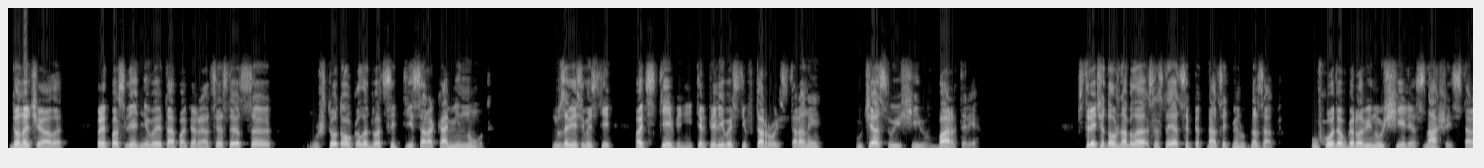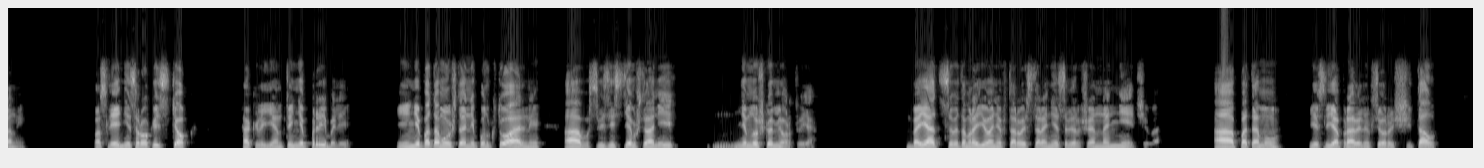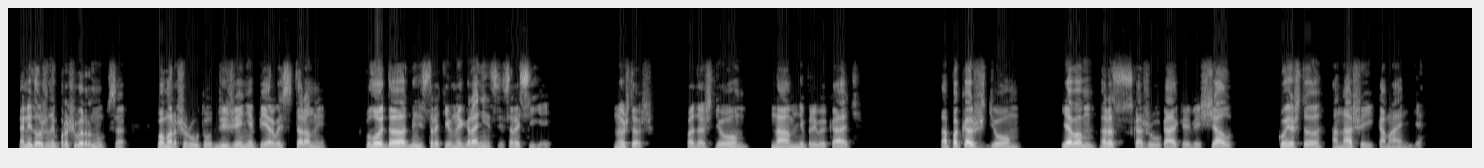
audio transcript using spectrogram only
До начала предпоследнего этапа операции остается что-то около 20-40 минут, в зависимости от степени терпеливости второй стороны, участвующей в бартере. Встреча должна была состояться 15 минут назад у входа в горловину ущелья с нашей стороны. Последний срок истек, а клиенты не прибыли. И не потому, что они пунктуальны, а в связи с тем, что они немножко мертвые. Бояться в этом районе второй стороне совершенно нечего. А потому, если я правильно все рассчитал, они должны прошвырнуться по маршруту движения первой стороны, вплоть до административной границы с Россией. Ну что ж, подождем, нам не привыкать. А пока ждем, я вам расскажу, как и обещал, кое-что о нашей команде.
